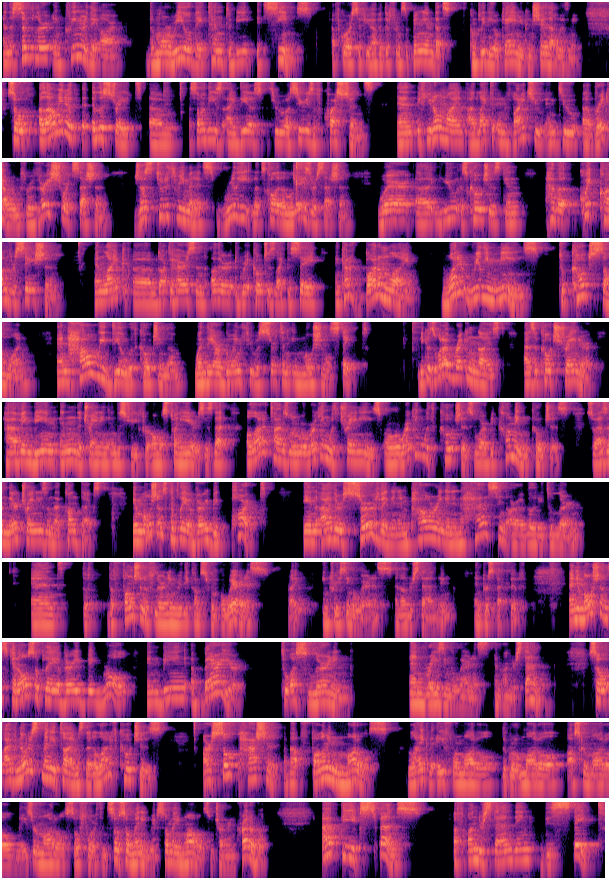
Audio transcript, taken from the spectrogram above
And the simpler and cleaner they are, the more real they tend to be, it seems. Of course, if you have a different opinion, that's completely okay, and you can share that with me. So, allow me to illustrate um, some of these ideas through a series of questions. And if you don't mind, I'd like to invite you into a breakout room for a very short session, just two to three minutes. Really, let's call it a laser session, where uh, you as coaches can have a quick conversation and like um, Dr. Harris and other great coaches like to say, and kind of bottom line, what it really means to coach someone and how we deal with coaching them when they are going through a certain emotional state. Because what I've recognized as a coach trainer, having been in the training industry for almost 20 years, is that a lot of times when we're working with trainees or we're working with coaches who are becoming coaches, so as in their trainees in that context, emotions can play a very big part in either serving and empowering and enhancing our ability to learn. And the, the function of learning really comes from awareness, right? Increasing awareness and understanding and perspective. And emotions can also play a very big role in being a barrier to us learning and raising awareness and understanding. So I've noticed many times that a lot of coaches are so passionate about following models like the A4 model, the GROW model, Oscar model, laser model, so forth, and so, so many. We have so many models, which are incredible, at the expense of understanding the state.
